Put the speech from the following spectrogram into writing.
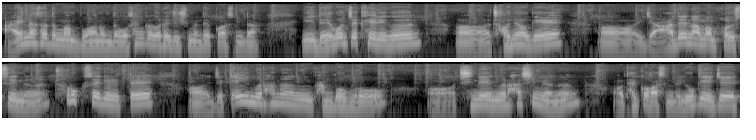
아이나사드만 모아놓는다고 생각을 해주시면 될 것 같습니다. 이 네 번째 캐릭은 어, 저녁에 어, 이제 아데나만 벌 수 있는 초록색일 때 어, 이제 게임을 하는 방법으로 어, 진행을 하시면은 어, 될 것 같습니다. 요게 이제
